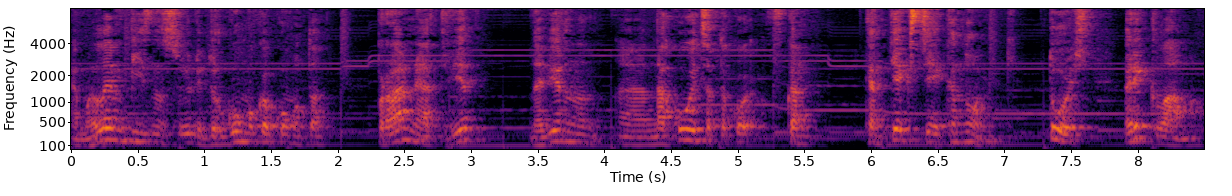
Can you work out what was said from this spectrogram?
MLM бизнесу или другому какому-то? Правильный ответ, наверное, э, находится такой в контексте экономики. То есть реклама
